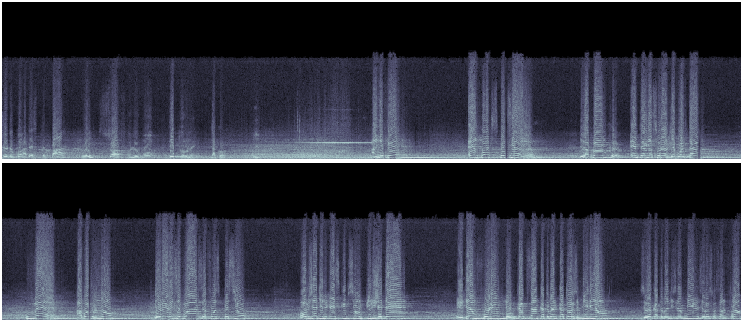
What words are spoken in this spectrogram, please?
je ne conteste pas, oui. sauf le mot détourné. D'accord. En effet, un compte spécial de la Banque internationale des Volta, ouvert à votre nom, devait recevoir ces fonds spéciaux, objet d'une inscription budgétaire et d'un volume de 494 millions 099 060 francs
